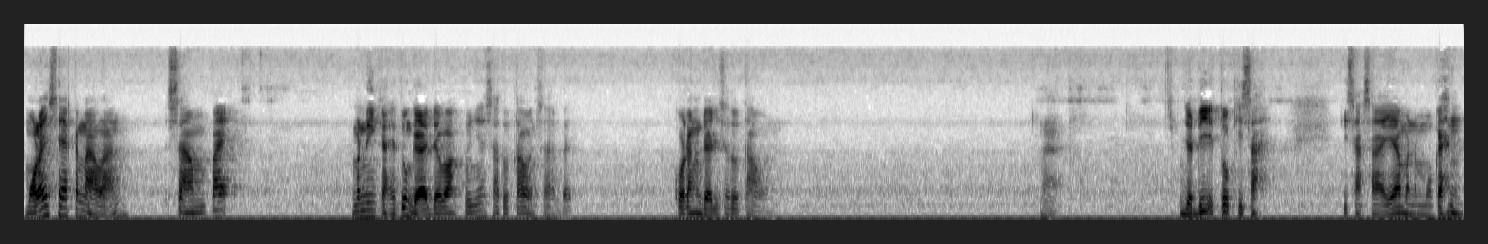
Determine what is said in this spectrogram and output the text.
mulai saya kenalan sampai menikah. Itu nggak ada waktunya satu tahun sahabat. Kurang dari satu tahun. Nah jadi itu kisah kisah saya menemukan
